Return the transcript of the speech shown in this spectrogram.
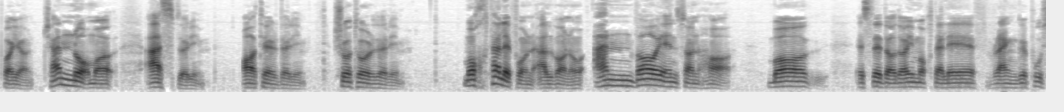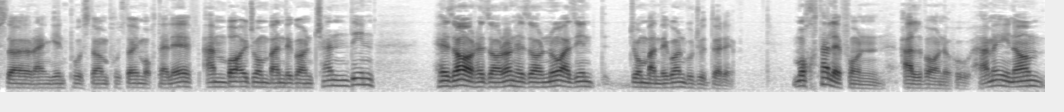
پایان چند نوع ما اسب داریم قاطر داریم شطور داریم. مختلفون الوان و انواع انسان ها با استعدادهای مختلف رنگ پوست رنگین پوستان پوستای مختلف انواع جنبندگان. چندین هزار هزاران هزار نوع از این جنبندگان وجود داره. مختلفون الوانه همه اینام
